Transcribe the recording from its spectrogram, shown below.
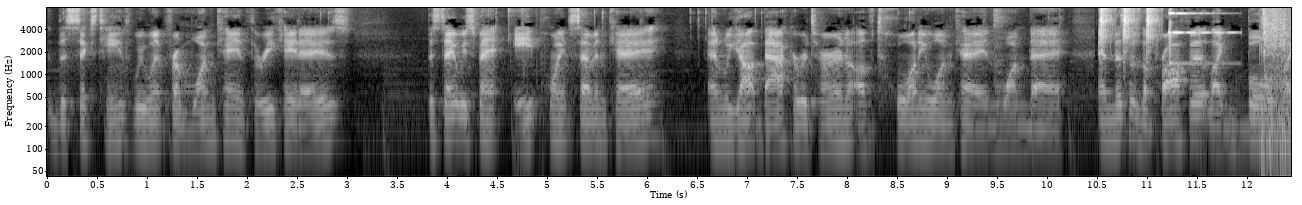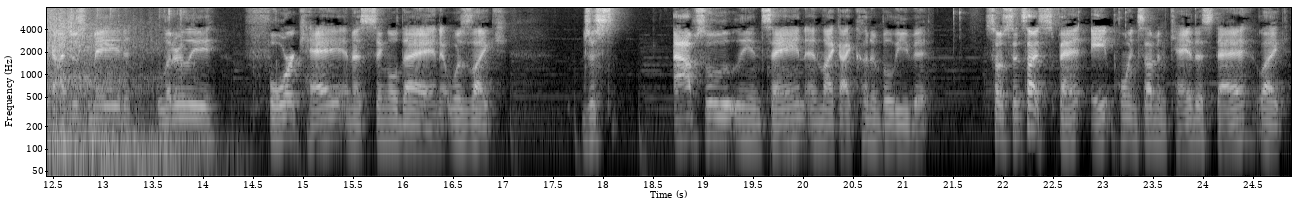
the 16th, we went from 1K and 3K days this day we spent 8.7k and we got back a return of 21k in one day. And this is the profit, like boom, like I just made literally 4k in a single day and it was like just absolutely insane and like I couldn't believe it. So since I spent 8.7k this day, like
